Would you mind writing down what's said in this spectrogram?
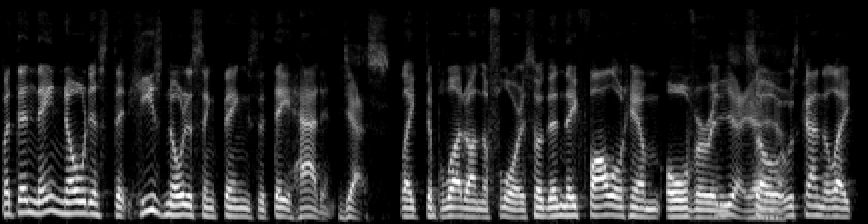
but then they notice that he's noticing things that they hadn't, Yes, like the blood on the floor. So then they follow him over, and Yeah, yeah, so yeah. it was kind of like,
